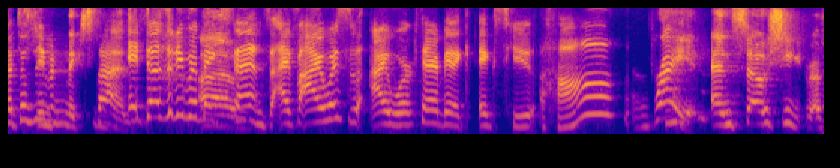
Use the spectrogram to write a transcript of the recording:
that doesn't even make sense. It doesn't even make um, sense. If I was I work there, I'd be like, excuse huh? Right. And so she uh,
